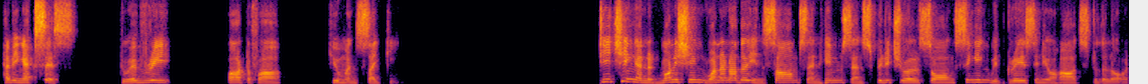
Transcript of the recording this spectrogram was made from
having access to every part of our human psyche. Teaching and admonishing one another in psalms and hymns and spiritual songs, singing with grace in your hearts to the Lord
